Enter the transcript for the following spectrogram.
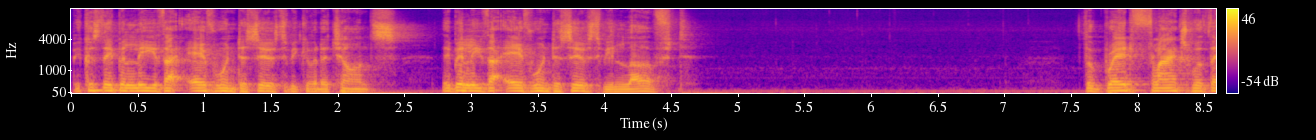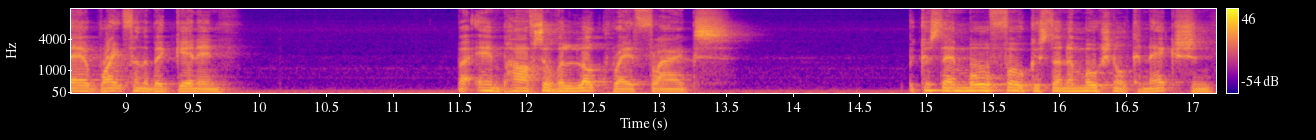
because they believe that everyone deserves to be given a chance. They believe that everyone deserves to be loved. The red flags were there right from the beginning. But empaths overlook red flags because they're more focused on emotional connection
